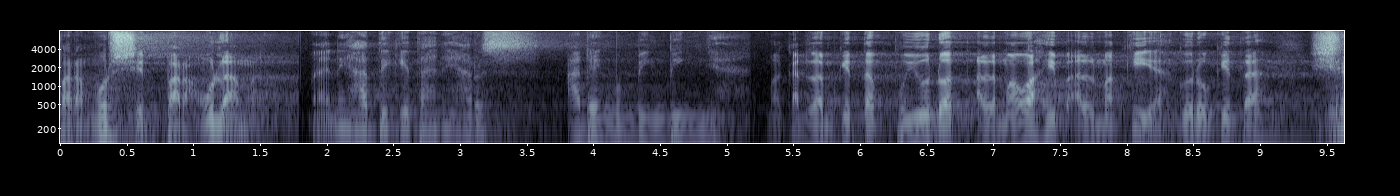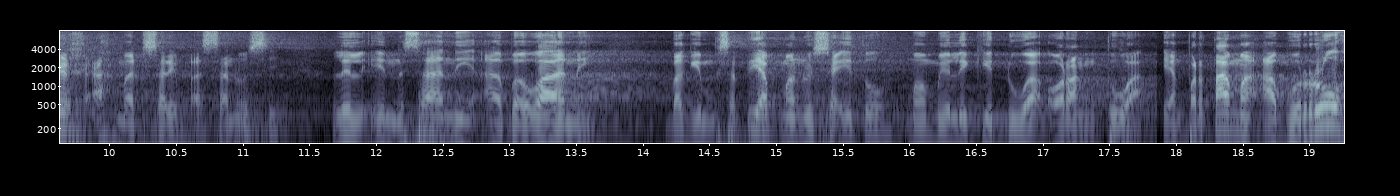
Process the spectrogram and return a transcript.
para mursyid, para ulama. Nah ini hati kita ini harus ada yang membimbingnya. Maka dalam kitab Puyudot Al-Mawahib Al-Makiyah guru kita Syekh Ahmad Sarif As-Sanusi lil insani abawani bagi setiap manusia itu memiliki dua orang tua. Yang pertama Abu Ruh,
